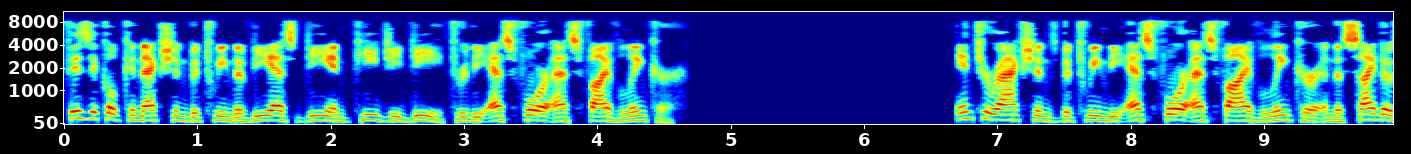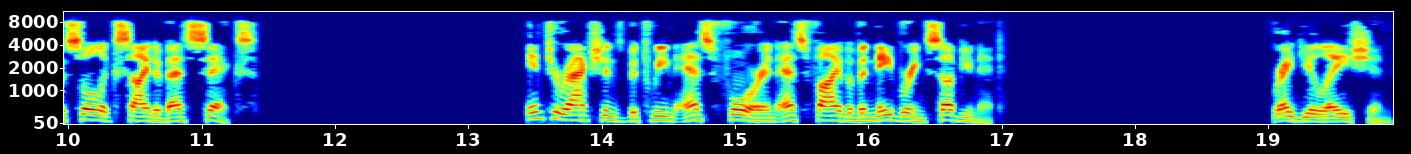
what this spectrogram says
Physical connection between the VSD and PGD through the S4-S5 linker. Interactions between the S4-S5 linker and the cytosolic side of S6. Interactions between S4 and S5 of a neighboring subunit. Regulation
